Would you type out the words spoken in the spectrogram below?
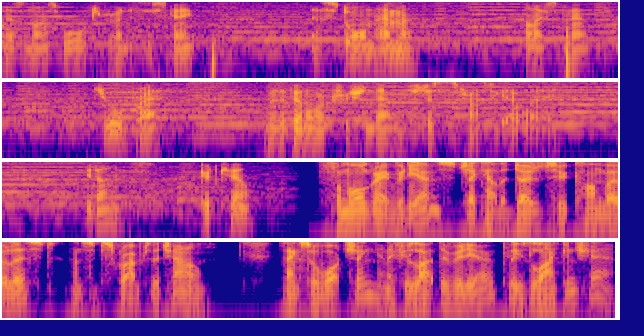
there's a nice wall to prevent his escape. There's Stormhammer, Ice Path, Dual Breath, with a bit more attrition damage, just tries to get away. He dies. Good kill. For more great videos, check out the Dota 2 combo list and subscribe to the channel. Thanks for watching, and if you liked the video, please like and share.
